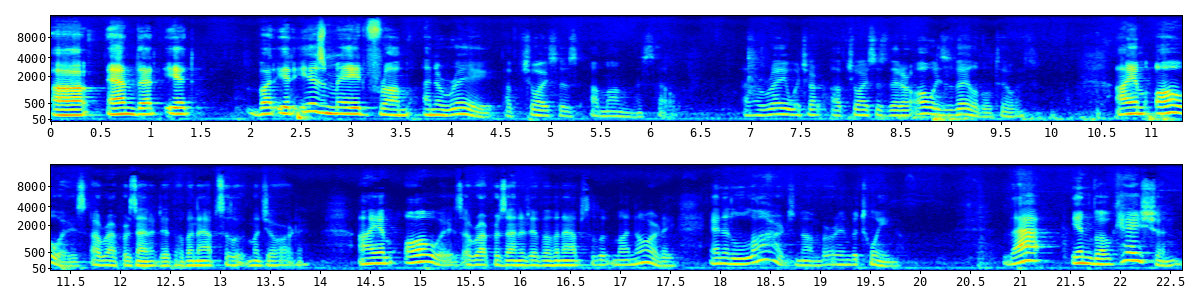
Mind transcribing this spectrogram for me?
uh, and that it, but it is made from an array of choices among the self, an array which are, of choices that are always available to us. I am always a representative of an absolute majority. I am always a representative of an absolute minority, and a large number in between. That invocation,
